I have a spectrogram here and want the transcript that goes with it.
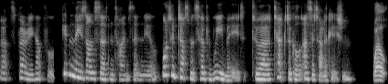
That's very helpful. Given these uncertain times, then, Niall, what adjustments have we made to our tactical asset allocation? Well,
